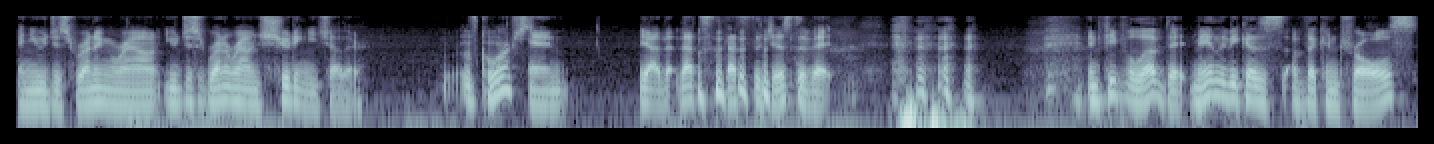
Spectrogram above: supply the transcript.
and you just running around. You just run around shooting each other, of course and yeah, that, that's that's the gist of it. and people loved it mainly because of the controls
